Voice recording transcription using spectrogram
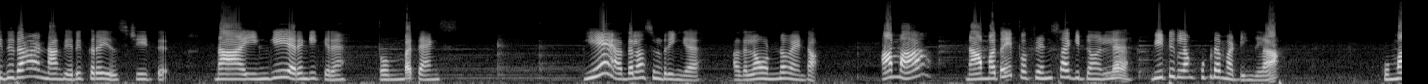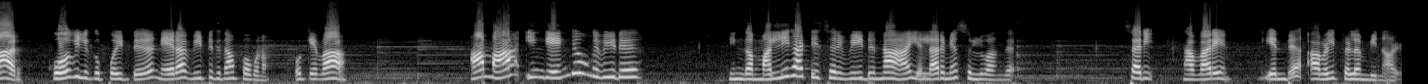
இதுதான் நாங்கள் இருக்கிற ஸ்ட்ரீட்டு நான் இங்கே இறங்கிக்கிறேன். ரொம்ப தேங்க்ஸ் ஏன் அதெல்லாம் சொல்கிறீங்க அதெல்லாம் ஒன்றும் வேண்டாம். ஆமாம் நாம தான் இப்போ ஃப்ரெண்ட்ஸ் ஆகிட்டோம்ல. வீட்டுக்கெலாம் கூப்பிட மாட்டீங்களா? குமார் கோவிலுக்கு போயிட்டு நேராக வீட்டுக்கு தான் போகணும். ஓகேவா ஆமாம் இங்கே எங்கே உங்கள் வீடு? இங்கே மல்லிகா டீச்சர் வீடுன்னா எல்லாருமே சொல்லுவாங்க. சரி நான் வரேன் என்று அவள் கிளம்பினாள்.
